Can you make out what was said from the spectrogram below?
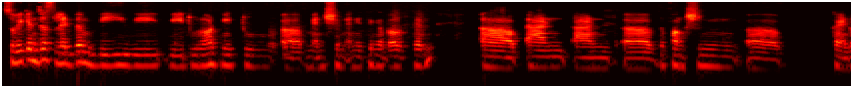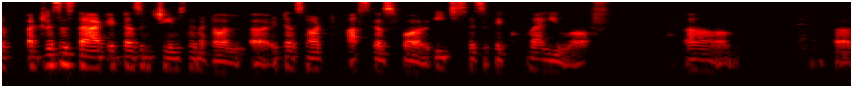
So we can just let them be. We, we do not need to uh, mention anything about them. Uh, and and uh, the function kind of addresses that. It doesn't change them at all. it does not ask us for each specific value of um, uh,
